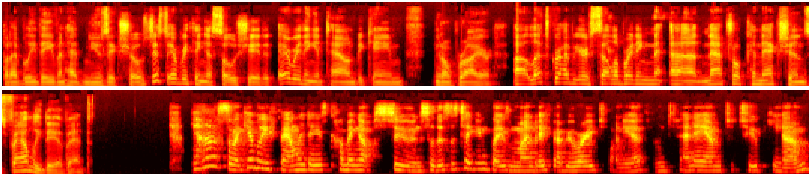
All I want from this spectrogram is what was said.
but I believe they even had music shows. Just everything associated, everything in town became you know Brier. Uh, let's grab your celebrating uh, natural connections family day event. Yeah, so I can't believe Family Day is coming up soon. So this is taking place Monday, February 20th from 10 a.m. to 2 p.m.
